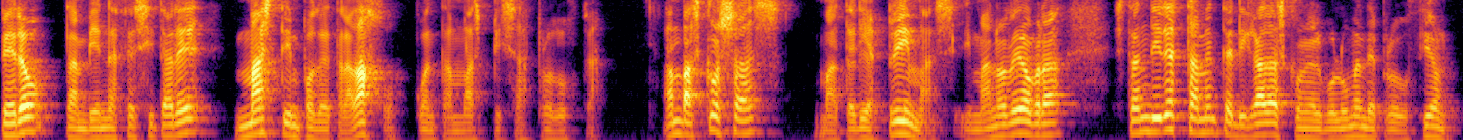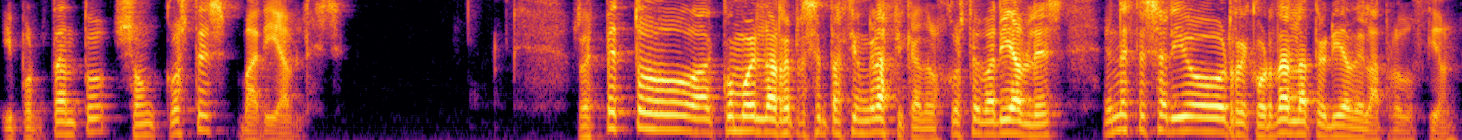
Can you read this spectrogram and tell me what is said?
pero también necesitaré más tiempo de trabajo cuantas más pizzas produzca. Ambas cosas, materias primas y mano de obra, están directamente ligadas con el volumen de producción y por tanto son costes variables. Respecto a cómo es la representación gráfica de los costes variables, es necesario recordar la teoría de la producción.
